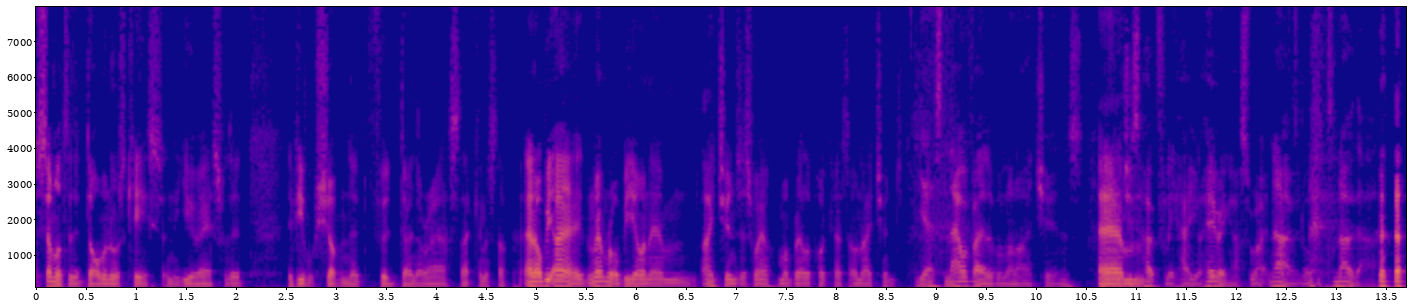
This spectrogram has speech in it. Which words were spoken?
similar to the Domino's case in the US with the, the people shoving the food down their ass, that kind of stuff. And it'll be, I remember it'll be on um, iTunes as well, my Mumbrella podcast on iTunes. Yes, now available on iTunes, Um, which is hopefully how you're hearing us right now in order to know that.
